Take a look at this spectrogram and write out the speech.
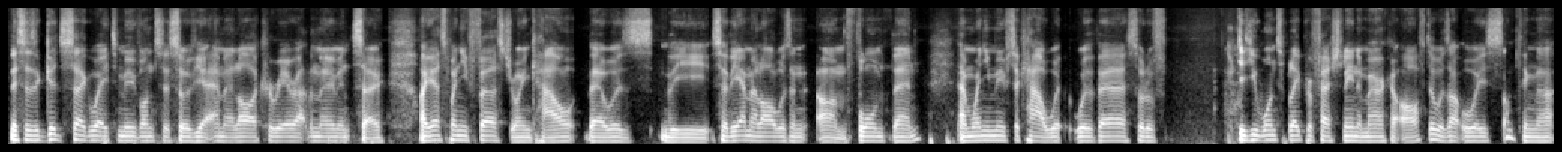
this is a good segue to move on to sort of your MLR career at the moment. So I guess when you first joined Cal, there was the so the MLR wasn't um, formed then, and when you moved to Cal, were, were there sort of did you want to play professionally in America after? Was that always something that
